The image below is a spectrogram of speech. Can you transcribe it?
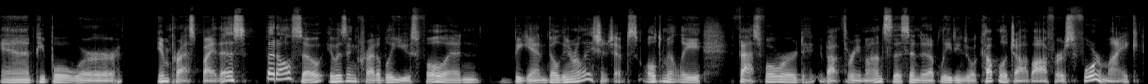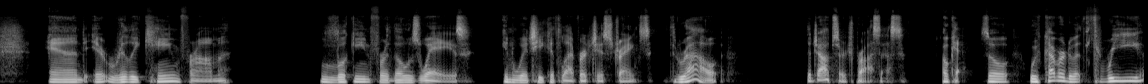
and people were impressed by this, but also it was incredibly useful and began building relationships. Ultimately, fast forward about three months, this ended up leading to a couple of job offers for Mike. And it really came from looking for those ways in which he could leverage his strengths throughout the job search process. Okay, so we've covered with three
